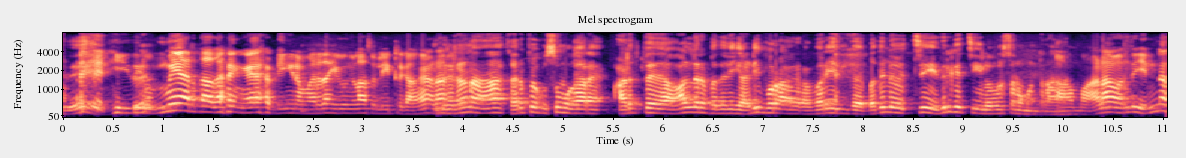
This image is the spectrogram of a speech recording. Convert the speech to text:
இது? இது உண்மையா இருந்தா தானேங்க அப்படிங்கிற மாதிரிதான் இவங்க எல்லாம் சொல்லிட்டு இருக்காங்க. ஆனா என்னன்னா கருப்பை குசுமுகாரன் அடுத்த ஆளுநர் பதவிக்கு அடி போடுறாங்கிற மாதிரி இந்த பதில வச்சு எதிர்கட்சிகள் விமர்சனம் பண்றாங்க. ஆமா. ஆனா வந்து என்ன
